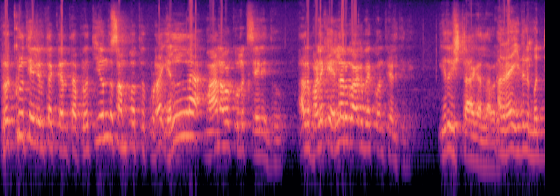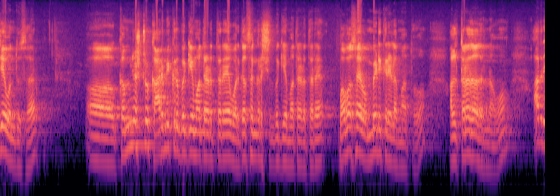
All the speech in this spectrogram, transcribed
ಪ್ರಕೃತಿಯಲ್ಲಿರ್ತಕ್ಕಂಥ ಪ್ರತಿಯೊಂದು ಸಂಪತ್ತು ಕೂಡ ಎಲ್ಲ ಮಾನವ ಕುಲಕ್ಕೆ ಸೇರಿದ್ದು. ಅದರ ಬಳಕೆ ಎಲ್ಲರಿಗೂ ಆಗಬೇಕು ಅಂತ ಹೇಳ್ತೀನಿ. ಇದು ಇಷ್ಟ ಆಗಲ್ಲ ಆದರೆ ಇದ್ರ ಮಧ್ಯೆ ಒಂದು ಸರ್ ಕಮ್ಯುನಿಸ್ಟು ಕಾರ್ಮಿಕರ ಬಗ್ಗೆ ಮಾತಾಡ್ತಾರೆ, ವರ್ಗ ಸಂಘರ್ಷದ ಬಗ್ಗೆ ಮಾತಾಡ್ತಾರೆ. ಬಾಬಾ ಸಾಹೇಬ್ ಅಂಬೇಡ್ಕರ್ ಹೇಳೋ ಮಾತು ಅಲ್ಲಿ ತರೋದಾದ್ರೆ ನಾವು. ಆದರೆ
